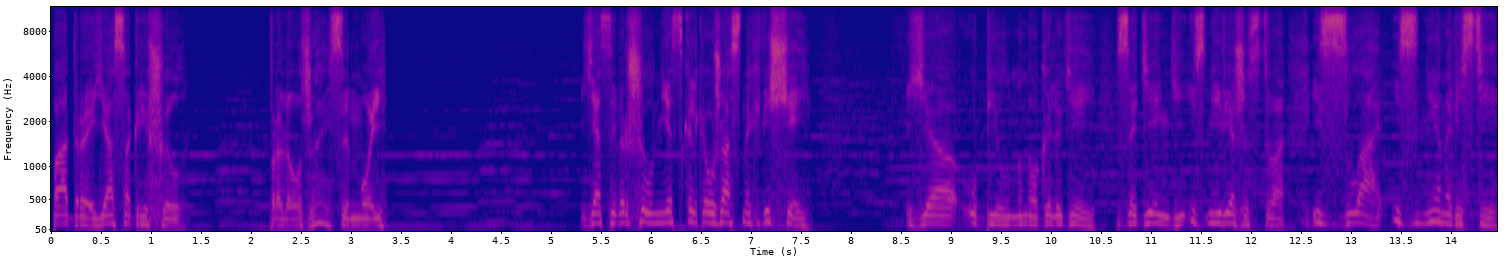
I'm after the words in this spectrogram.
Падре, я согрешил. Продолжай, сын мой. Я совершил несколько ужасных вещей. Я убил много людей за деньги, из невежества, из зла, из ненависти.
